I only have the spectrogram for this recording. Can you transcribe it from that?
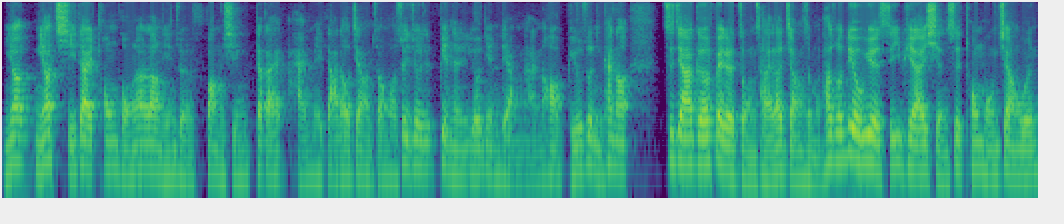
你要你要期待通膨，要让联准放心，大概还没达到这样的状况，所以就是变成有点两难了哈。比如说你看到芝加哥费的总裁他讲什么？他说六月 CPI 显示通膨降温。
